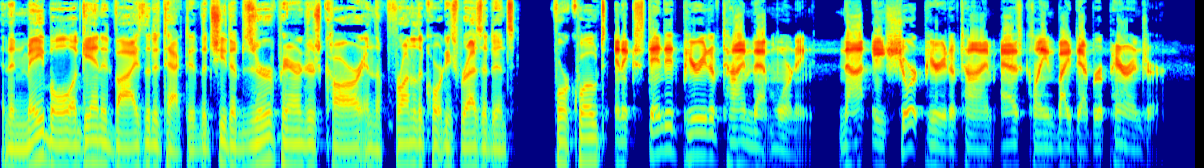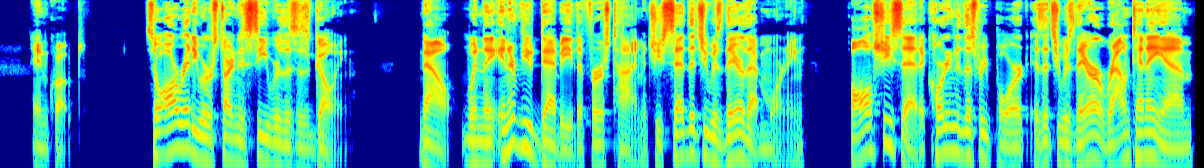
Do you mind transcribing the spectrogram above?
And then Mabel again advised the detective that she had observed Pieringer's car in the front of the Courtney's residence for, quote, an extended period of time that morning, not a short period of time as claimed by Deborah Pieringer. End quote. So already we're starting to see where this is going. Now, when they interviewed Debbie the first time and she said that she was there that morning, all she said, according to this report, is that she was there around 10 a.m.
